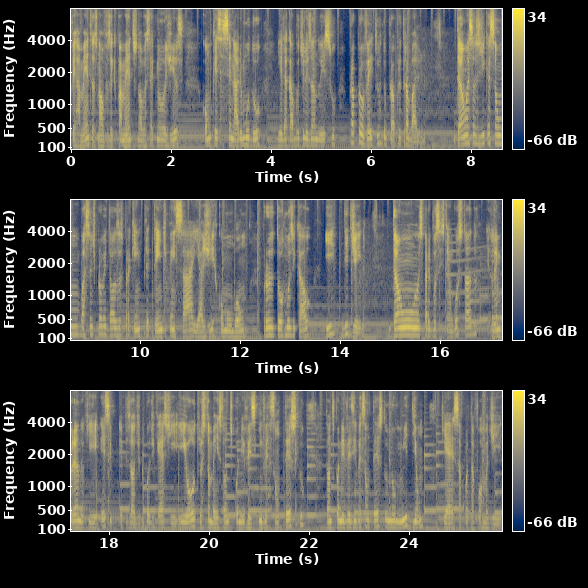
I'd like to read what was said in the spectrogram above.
ferramentas, novos equipamentos, novas tecnologias, como que esse cenário mudou e ele acaba utilizando isso para proveito do próprio trabalho, né? Então essas dicas são bastante proveitosas para quem pretende pensar e agir como um bom produtor musical e DJ, né? Então, espero que vocês tenham gostado. Lembrando que esse episódio do podcast e outros também estão disponíveis em versão texto. Estão disponíveis em versão texto no Medium, que é essa plataforma de,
